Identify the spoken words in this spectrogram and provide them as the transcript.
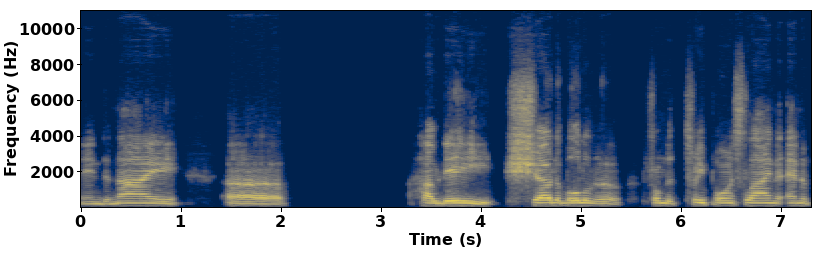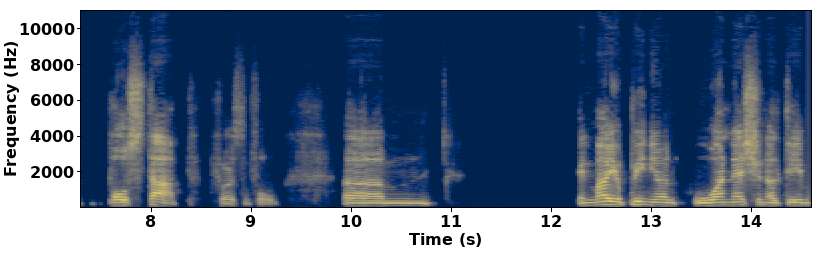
and deny uh, how they share the ball the, from the three points line and post up, first of all. Um, in my opinion, one national team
